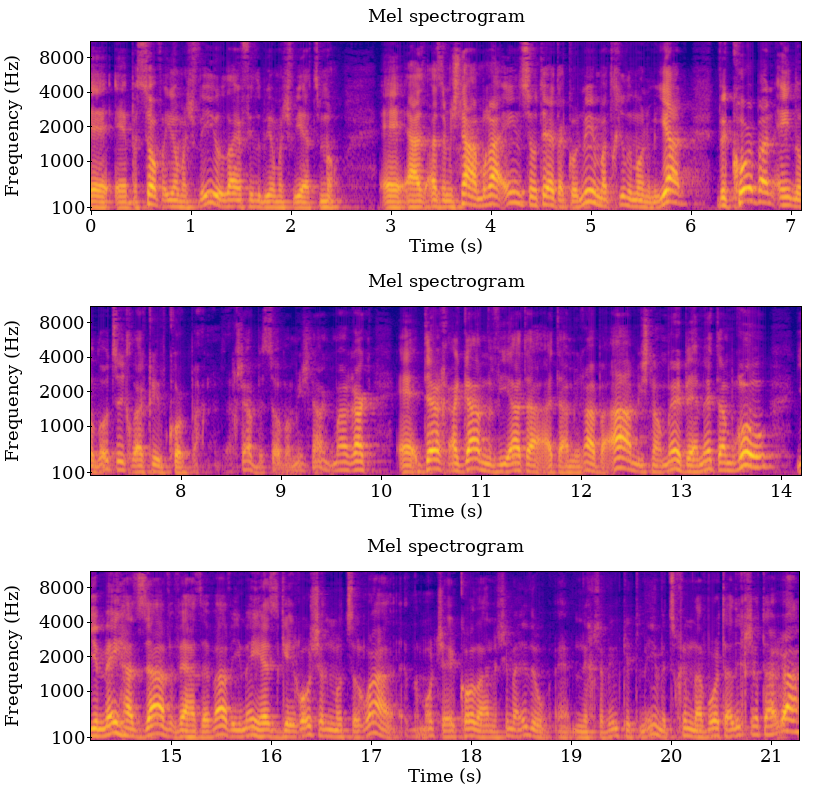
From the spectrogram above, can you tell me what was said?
אה, אה, בסוף היום השביעי, אולי אפילו ביום השביעי עצמו. אז, אז המשנה אמרה, אין סותר את הקודמים, מתחיל למון מיד, וקורבן אין לו, לא צריך להקריב קורבן. עכשיו בסוף המשנה הגמרא רק אה, דרך אגב מביאה את האמירה הבאה, המשנה אומרת באמת אמרו ימי הזב והזבה וימי הסגרו של מוצרה, למרות שכל האנשים האלו אה, נחשבים כטמאים וצריכים לעבור תהליך של טהרה,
